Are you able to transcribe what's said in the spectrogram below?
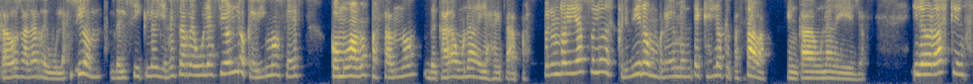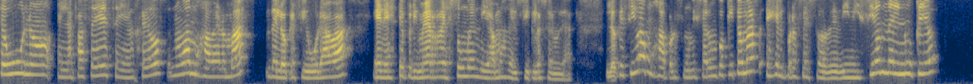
dedicados a la regulación del ciclo y en esa regulación lo que vimos es cómo vamos pasando de cada una de las etapas. Pero en realidad solo describieron brevemente qué es lo que pasaba en cada una de ellas. Y la verdad es que en G1, en la fase S y en G2 no vamos a ver más de lo que figuraba en este primer resumen, digamos, del ciclo celular. Lo que sí vamos a profundizar un poquito más es el proceso de división del núcleo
